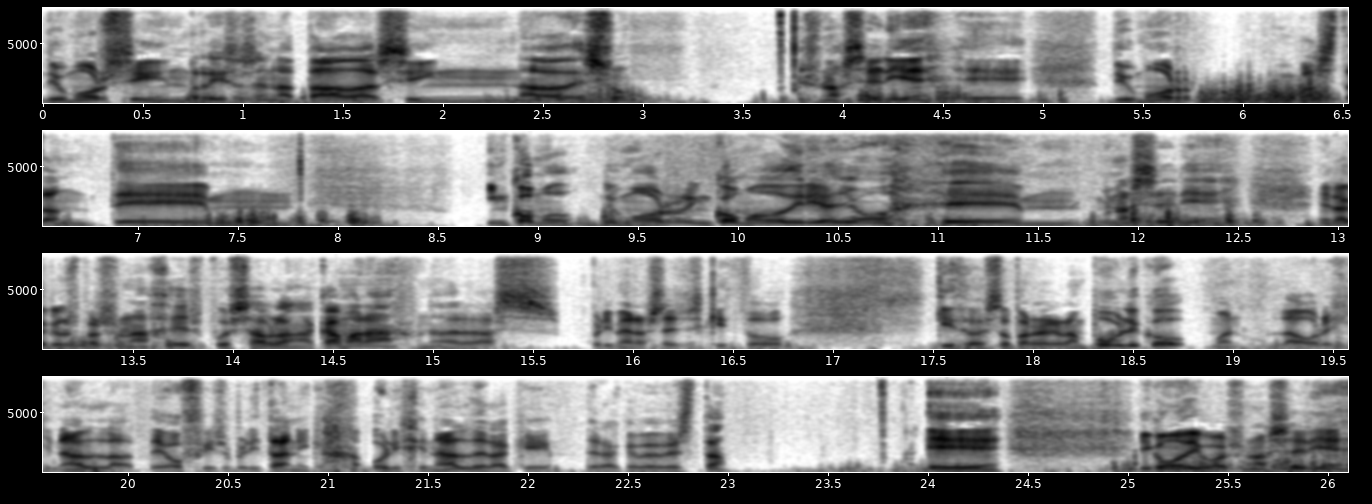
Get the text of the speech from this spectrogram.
de humor sin risas enlatadas, sin nada de eso. Es una serie eh, de humor bastante mm, incómodo, de humor incómodo diría yo. una serie en la que los personajes pues hablan a cámara, una de las primeras series que hizo que hizo esto para el gran público, bueno, la original, la The Office británica original de la que, de la que bebe esta. Eh, y como digo, es una serie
